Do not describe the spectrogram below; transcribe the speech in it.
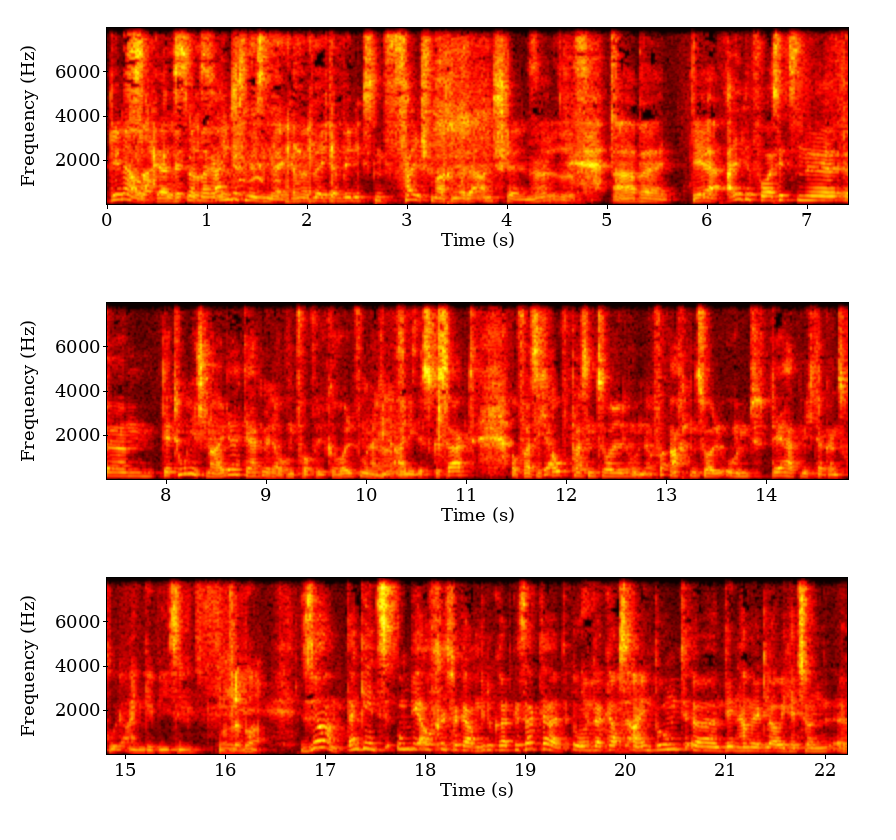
genau. Zack, da wird man mal reingeschmissen. Ja, kann man vielleicht am wenigsten falsch machen oder anstellen. So ist es. Aber der alte Vorsitzende, ähm, der Toni Schneider, der hat mir da auch im Vorfeld geholfen und hat mir einiges gesagt, auf was ich aufpassen soll und auf achten soll und der hat mich da ganz gut eingewiesen. Wunderbar. So, dann geht's um die Auftragsvergaben, wie du gerade gesagt hast. Und ja. da gab's einen Punkt, äh, den haben wir, glaube ich, jetzt schon äh,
